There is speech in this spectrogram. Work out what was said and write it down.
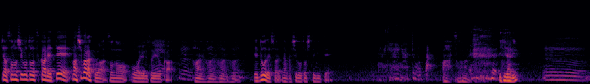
じゃあその仕事を疲れて、まあ、しばらくはその OL というかはいはいはいはい。えどうでした？なんか仕事してみて。向いてないなと思った。あそうなんですねいきなり？うん。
